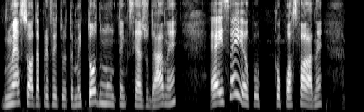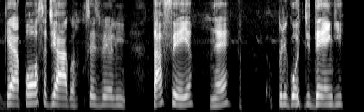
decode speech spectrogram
não é só da prefeitura também, todo mundo tem que se ajudar, né? É isso aí que eu, que eu posso falar, né? Que a poça de água, vocês veem ali, tá feia, né? Perigoso de dengue,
